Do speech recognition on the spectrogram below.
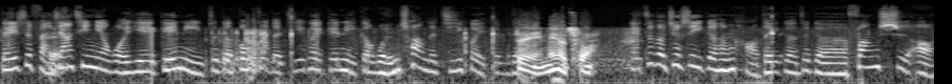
等于是返乡青年，我也给你这个工作的机会，给你一个文创的机会，对不对？对，没有错。哎，这个就是一个很好的一个这个方式哦。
